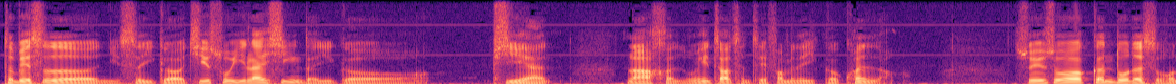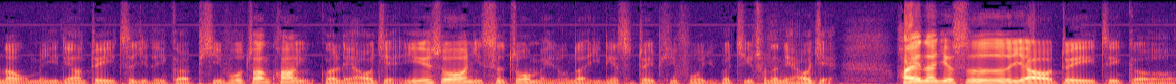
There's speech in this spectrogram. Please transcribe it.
特别是你是一个激素依赖性的一个皮炎。那很容易造成这方面的一个困扰，所以说更多的时候呢，我们一定要对自己的一个皮肤状况有个了解。也就是说，你是做美容的，一定是对皮肤有个基础的了解。还有呢，就是要对这个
